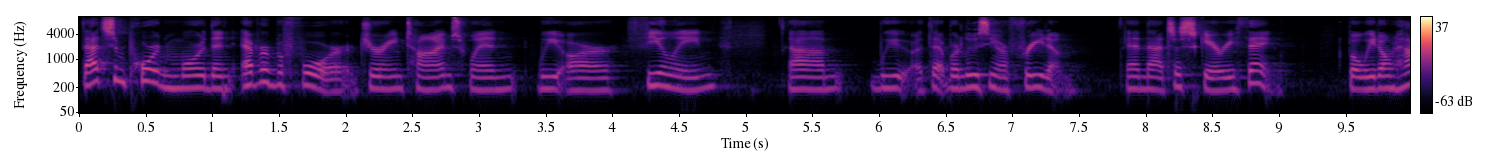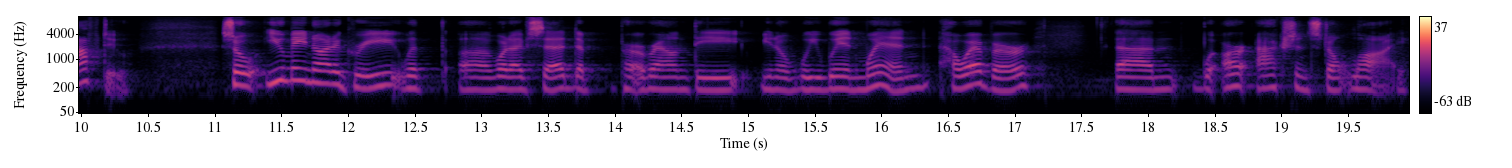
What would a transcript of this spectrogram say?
that's important more than ever before during times when we are feeling um, we that we're losing our freedom, and that's a scary thing. But we don't have to. So you may not agree with uh, what I've said around the you know we win win. However, um, our actions don't lie.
